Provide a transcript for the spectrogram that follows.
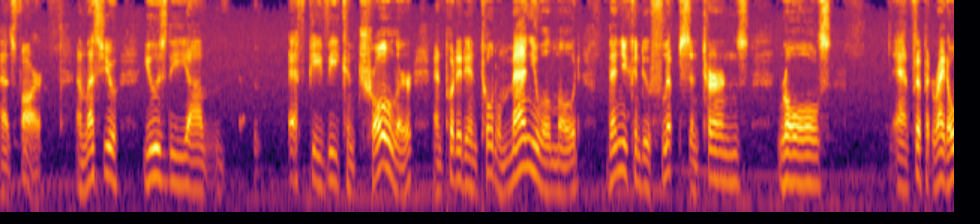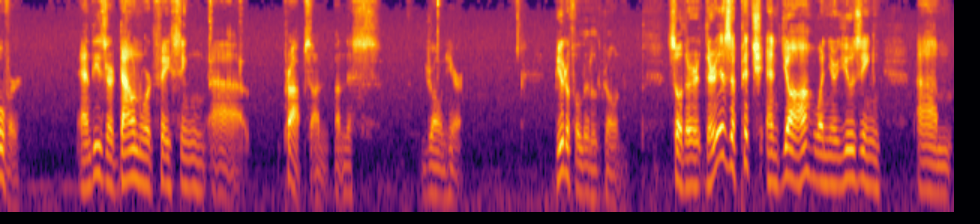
as far unless you use the um, FPV controller and put it in total manual mode. Then you can do flips and turns, rolls, and flip it right over. And these are downward facing uh, props on, on this drone here. Beautiful little drone. So there, there is a pitch and yaw when you're using, um,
